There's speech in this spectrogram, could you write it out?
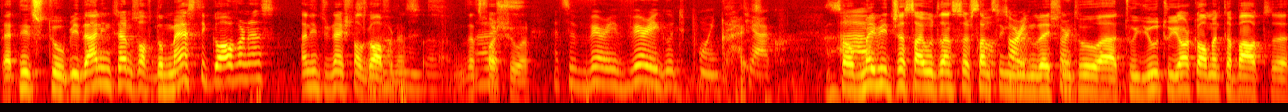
that needs to be done in terms of domestic governance and international governance. governance. Uh, that's for sure. That's a very, very good point, Tiago. So um, maybe just I would answer something oh, in relation to, uh, to you, to your comment about uh,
